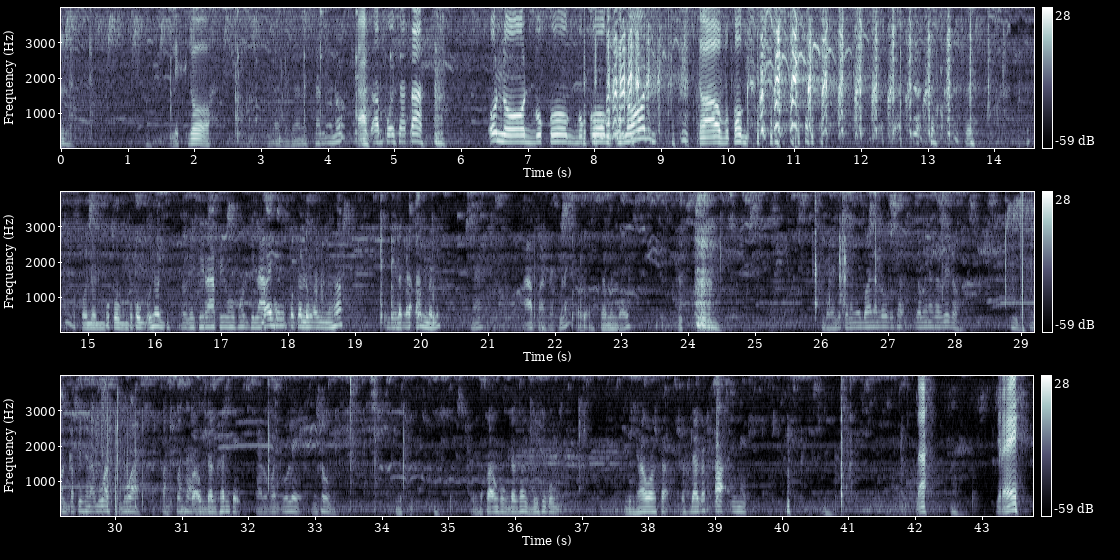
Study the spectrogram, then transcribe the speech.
Let's go. Ah, Ampoy sa ta. Unod, bukog, bukog, unod. tuwa bukog. Unod, bukog, bukog, unod. Okay, si Rapi mo po, Ba, kilapot. isin pagkalong ang inyo ha? Lataon man eh. Apat, at na. Oo, Saman dahil. Dahil ko na may bahan ng loto sa kami ng karlito. Pagkapi sa nabuwas, buwas. Paspasa. Paog daghan. Pero pag uli, musog. Bukaon kong daghan. Bisi kong ginhawa sa sa dagat. Ah, init. Na. Dire.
